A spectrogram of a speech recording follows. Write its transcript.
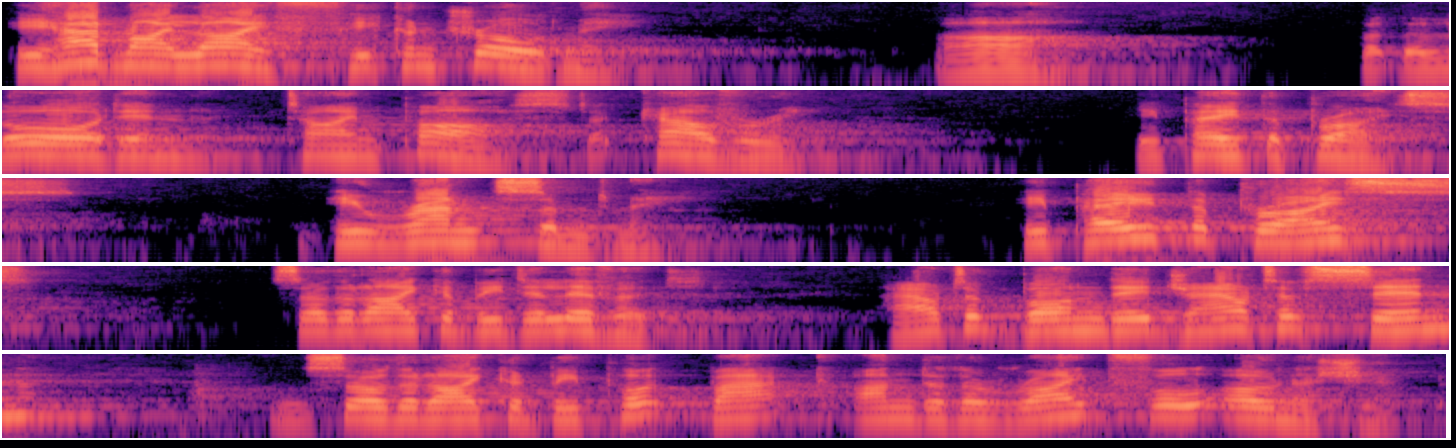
He had my life. He controlled me. Ah, but the Lord in time past at Calvary, He paid the price. He ransomed me. He paid the price so that I could be delivered out of bondage, out of sin, and so that I could be put back under the rightful ownership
